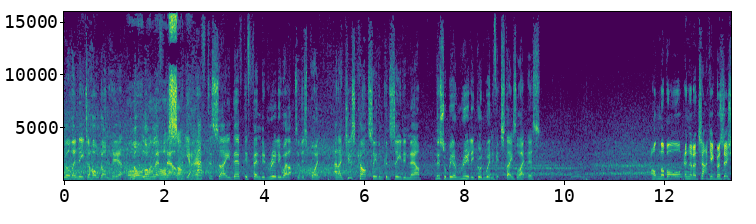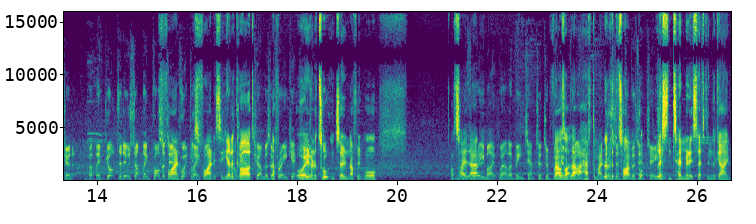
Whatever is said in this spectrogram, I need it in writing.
Well, they need to hold on here. Oh, Not long left now, sunk but you there. have to say they've defended really well up to this point, and I just can't see them conceding now. This will be a really good win if it stays like this. On the ball in an attacking position, but they've got to do something It's positive fine. quickly. It's fine. It's a yellow Well, card. a nothing- free kick or here. even a talking to, nothing more. I'll take that. might well have been tempted to book Fouls like that, I have to make. Look at the time. the We've got less than 10 minutes left in the game.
